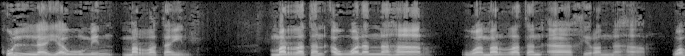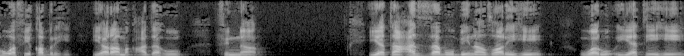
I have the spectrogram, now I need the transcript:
كل يوم مرتين مرة أول النهار ومرة آخر النهار وهو في قبره يرى مقعده في النار. يتعذب بنظره ورؤيته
